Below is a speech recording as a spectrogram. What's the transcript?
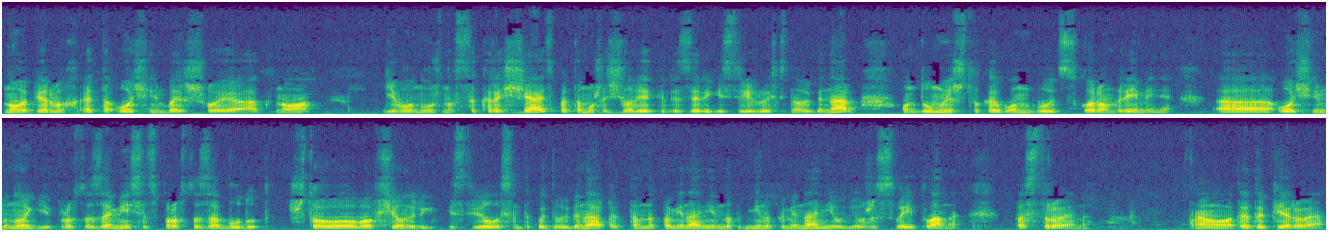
Ну, во-первых, это очень большое окно, его нужно сокращать, потому что человек, зарегистрируясь на вебинар, он думает, что как бы он будет в скором времени. Э, очень многие просто за месяц просто забудут, что вообще он регистрировался на такой-то вебинар. Там напоминание, не напоминание, у него уже свои планы построены. Вот, это первое.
